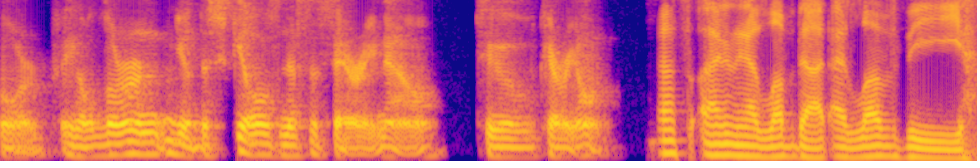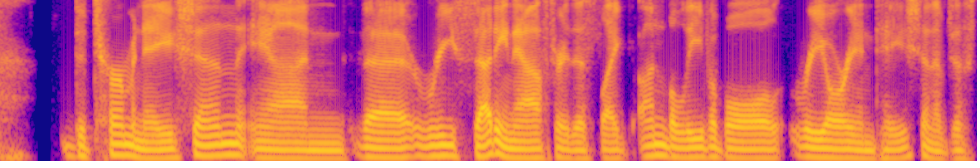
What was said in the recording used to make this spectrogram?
or, you know, learn, you know, the skills necessary now to carry on. That's, I mean, I love that. I love the, determination and the resetting after this like unbelievable reorientation of just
